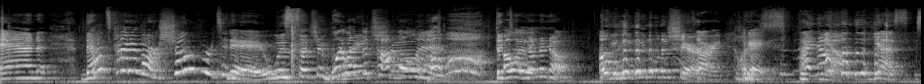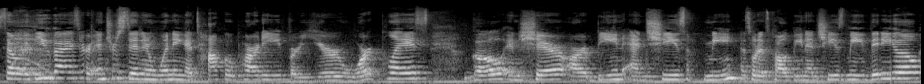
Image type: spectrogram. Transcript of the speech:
And that's kind of our show for today. It was such a What great about the taco show. one? Oh, the Oh, wait, no, no, no. Oh, we need people to share. Sorry. Okay. I know. Yes. So if you guys are interested in winning a taco party for your workplace, go and share our bean and cheese me. That's what it's called, bean and chisme video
